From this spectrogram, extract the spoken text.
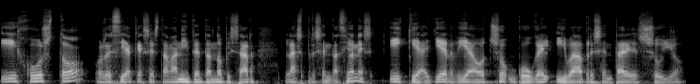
y justo os decía que se estaban intentando pisar las presentaciones y que ayer día 8 Google iba a presentar el suyo.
